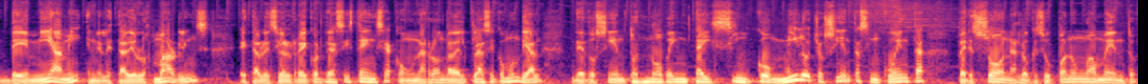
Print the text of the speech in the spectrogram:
de Miami, en el estadio Los Marlins, estableció el récord de asistencia con una ronda del Clásico Mundial de 295.850 personas, lo que supone un aumento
